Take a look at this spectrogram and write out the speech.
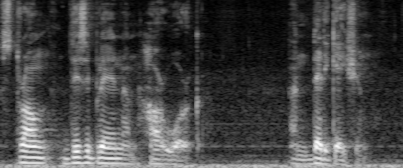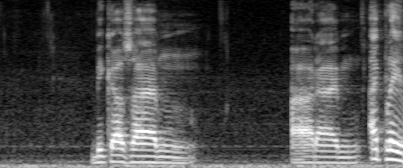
strong discipline and hard work and dedication. Because um, and, um, I play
